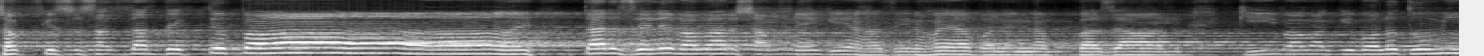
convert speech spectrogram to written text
সব কিছু সাদ্দাত দেখতে পায়। তার জেলে বাবার সামনে গিয়ে হাজির হয়ে বলেন, আব্বা যান কি বাবা, কি বলো তুমি?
